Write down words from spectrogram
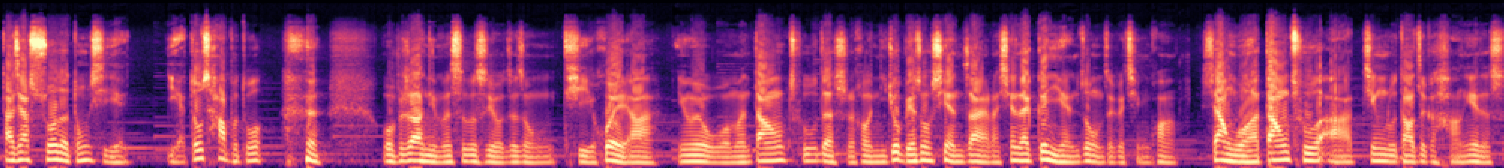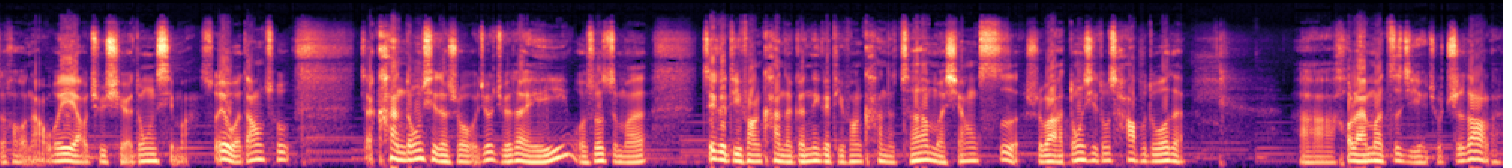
大家说的东西也也都差不多。我不知道你们是不是有这种体会啊？因为我们当初的时候，你就别说现在了，现在更严重这个情况。像我当初啊，进入到这个行业的时候呢，我也要去学东西嘛，所以我当初在看东西的时候，我就觉得，诶，我说怎么这个地方看的跟那个地方看的这么相似，是吧？东西都差不多的啊。后来嘛，自己也就知道了，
